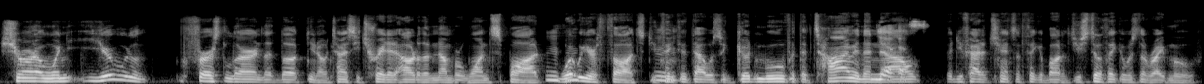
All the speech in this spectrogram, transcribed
Sharona, when you first learned that look, you know, Tennessee traded out of the number one spot, Mm-hmm. what were your thoughts? Do you think that that was a good move at the time, and then now Yes. that you've had a chance to think about it, do you still think it was the right move?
